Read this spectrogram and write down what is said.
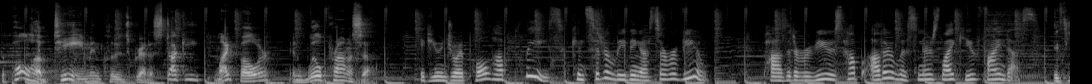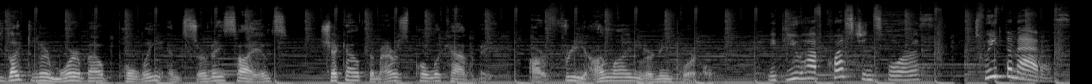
The Poll Hub team includes Greta Stuckey, Mike Bowler, and Will Promiso. If you enjoy Poll Hub, please consider leaving us a review. Positive reviews help other listeners like you find us. If you'd like to learn more about polling and survey science, check out the Marist Poll Academy, our free online learning portal. If you have questions for us, tweet them at us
